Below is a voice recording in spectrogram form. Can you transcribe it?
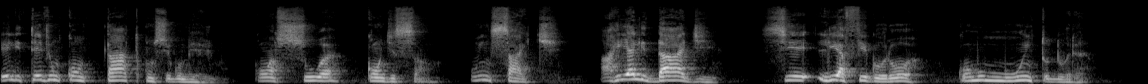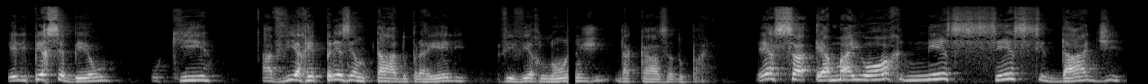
Ele teve um contato consigo mesmo, com a sua condição, um insight. A realidade se lhe afigurou como muito dura. Ele percebeu o que havia representado para ele viver longe da casa do Pai. Essa é a maior necessidade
